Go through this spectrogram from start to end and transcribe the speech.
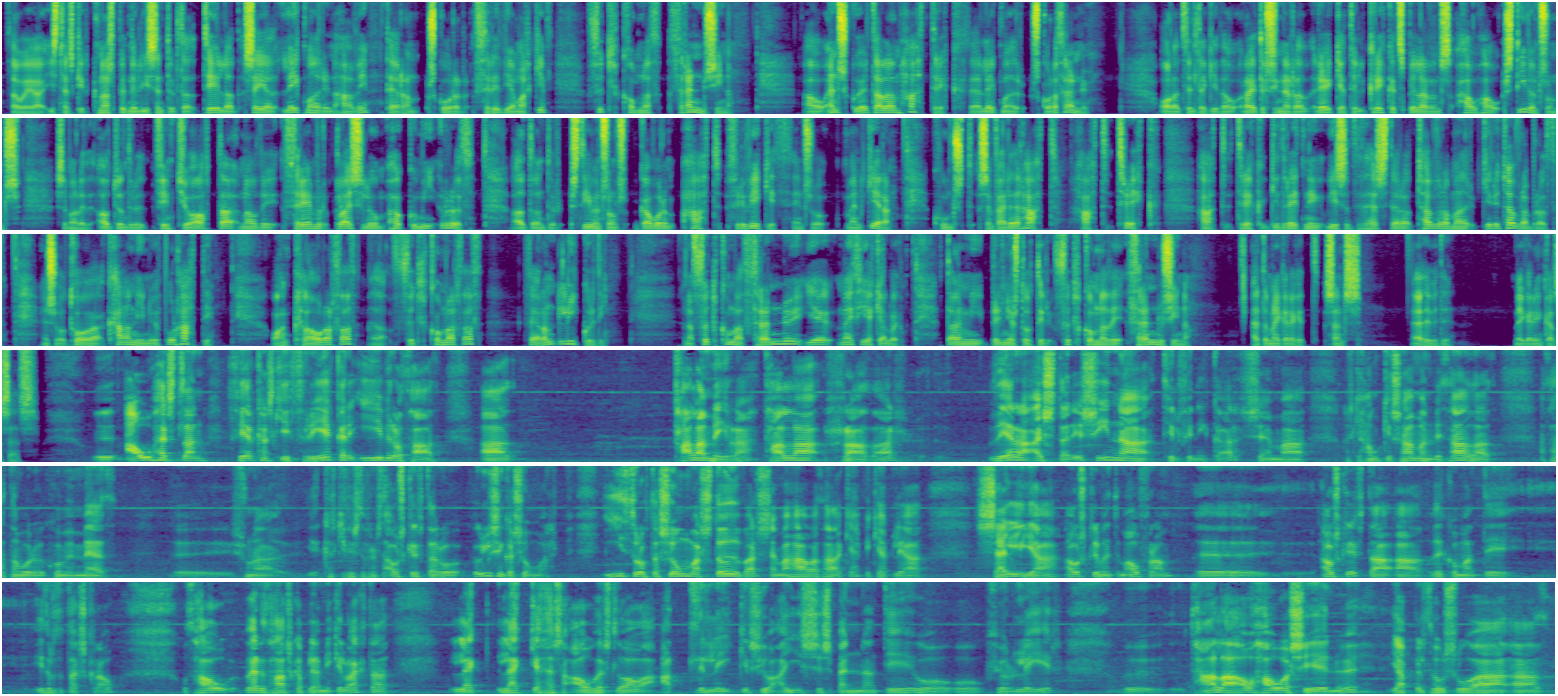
Þá eiga íslenskir knaspinu lýsendur það til að segja að leikmaðurinn hafi, þegar hann skorar þriðja markið, fullkomnað þrennu sína. Á ennsku er talað um hat-trick þegar leikmaður skorar þrennu. Óraðtildagið á rætur sínar að rekja til kriketspilarans H.H. Stevensons sem árið 1858 náði þremur glæsilegum höggum í röð. Aðdöndur Stevensons gaf vorum hatt fyrir vikið eins og menn gera. Kunst sem færið er hatt. Hatt trikk. Hatt trikk getur einnig vísað til þess þegar töframæður gerir töfrabröð eins og toga kanínu upp úr hatti. Og hann klárar það, eða fullkomnar það, þegar hann líkur því. En að fullkomna þrennu, ég næ því ekki alveg. Dagni Brynjarsdóttir fullkomnaði þrennu sína. Þetta meikar ekkert sens, eða þið vitið, meikar engan sens. Uh, áherslan fer kannski frekar yfir á það að tala meira, tala hraðar, vera æstari, sína tilfinningar sem að kannski hangir saman við það að, að þarna vorum við komið með uh, svona, kannski fyrst og fremst áskriftar og auglýsingasjómarp íþróttasjónvar stöðvar sem að hafa það að keppi keppli að selja áskrifendum áfram uh, áskrift að viðkomandi íþróttadagskrá og þá verður það afskaplega mikilvægt að legg, leggja þessa áherslu á að allir leikir séu æsi spennandi og, og fjörlegir uh, tala á háasíðinu jafnvel þó svo að, að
